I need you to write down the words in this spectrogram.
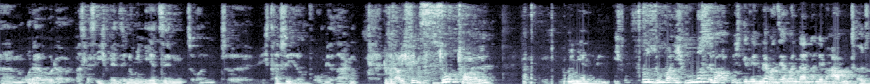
ähm, oder, oder was weiß ich, wenn sie nominiert sind und äh, ich treffe sie irgendwo, mir sagen, du pass auf, ich finde es so toll, dass ich nominiert bin. Ich finde es so super, ich muss überhaupt nicht gewinnen. Wenn man sie aber dann an dem Abend trifft,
